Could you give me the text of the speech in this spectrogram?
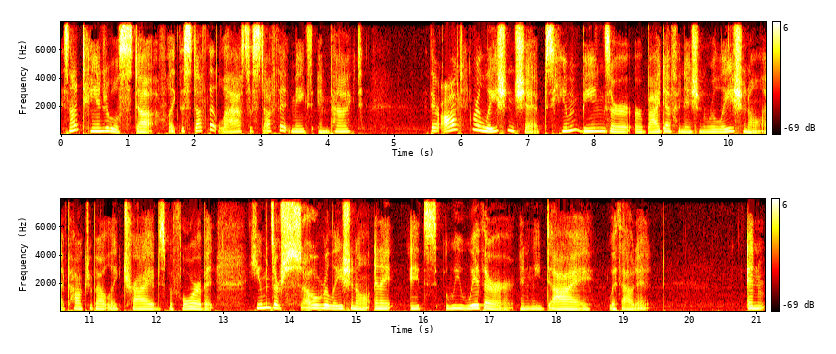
it's not tangible stuff. Like the stuff that lasts, the stuff that makes impact, they're often relationships. Human beings are, are by definition relational. I've talked about like tribes before, but humans are so relational and I it's we wither and we die without it. And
